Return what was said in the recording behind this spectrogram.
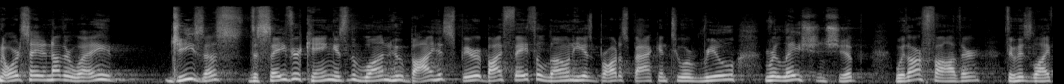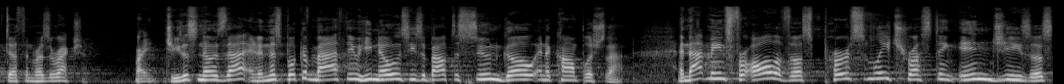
Or to say it another way, Jesus, the Savior King, is the one who, by His Spirit, by faith alone, He has brought us back into a real relationship with our Father through His life, death, and resurrection. Right? Jesus knows that, and in this book of Matthew, He knows He's about to soon go and accomplish that. And that means for all of us, personally trusting in Jesus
